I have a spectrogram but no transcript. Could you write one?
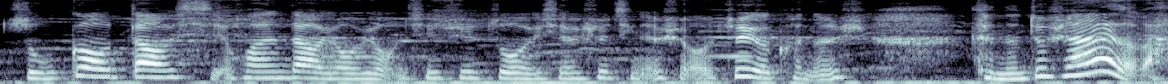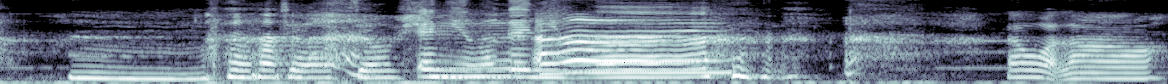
足够到喜欢到有勇气去做一些事情的时候，这个可能是，可能就是爱了吧。嗯，这就是该你了，该你爱了。该我啦。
